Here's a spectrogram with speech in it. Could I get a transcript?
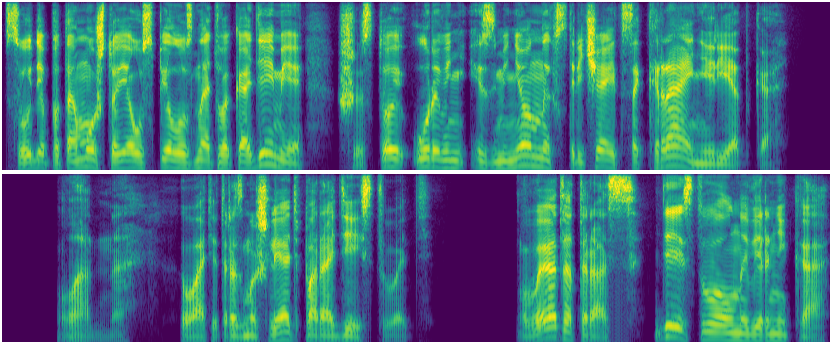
Судя по тому, что я успел узнать в Академии, шестой уровень измененных встречается крайне редко. Ладно, хватит размышлять, пора действовать. В этот раз действовал наверняка.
